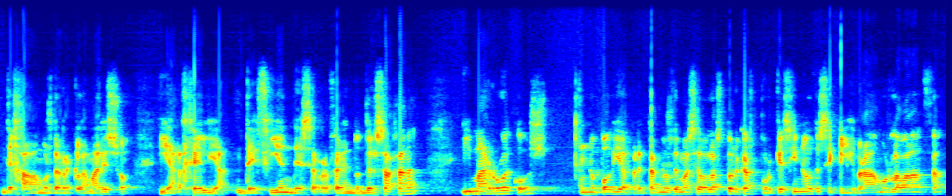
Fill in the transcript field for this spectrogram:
dejábamos de reclamar eso y Argelia defiende ese referéndum del Sáhara, y Marruecos no podía apretarnos demasiado las tuercas porque si no desequilibrábamos la balanza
